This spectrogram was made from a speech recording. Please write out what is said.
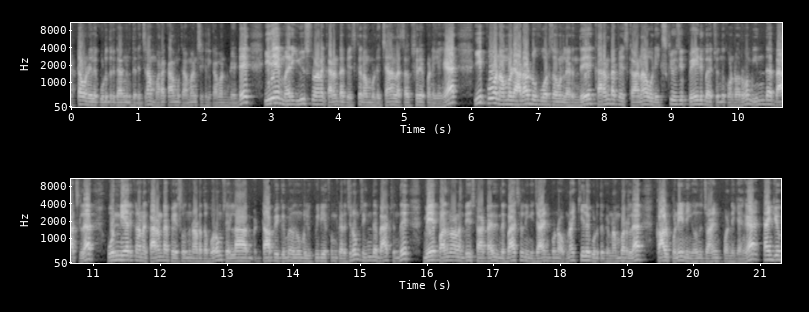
அட்டவணையில கொடுத்துருக்காங்கன்னு தெரிஞ்சுன்னா மறக்காம கமெண்ட் செக்ஷன் கமெண்ட் பண்ணிட்டு இதே மாதிரி யூஸ்ஃபுல்லான கரண்ட் அஃபேர்ஸ்க்கு நம்மளுடைய சேனலை சப்ஸ்கிரைப் பண்ணிக்கோங்க. இப்போ நம்மளுடைய அடா டூ ஃபோர் செவன்ல இருந்து கரண்ட் அஃபேர்ஸ்க்கான ஒரு எக்ஸ்க்ளூசிவ் பெய்டு பேட்ச் வந்து கொண்டு வரோம் இந்த பேட்ச்ல ஒன் இயர்க்கான கரண்ட் அஃபேர்ஸ் வந்து நடத்த போறோம். எல்லா டாபிக்குமே வந்து உங்களுக்கு பிடிஎஃப் கிடைச்சிடும் So, இந்த பேட்ச் வந்து மே பதினாலாம் தேதி ஸ்டார்ட் ஆகுது. இந்த பேட்ச்ல நீங்க ஜாயின் பண்ணோம் அப்படின்னா கீழே கொடுத்துருக்க நம்பர்ல கால் பண்ணி நீங்க வந்து ஜாயின் பண்ணிக்கோங்க. தேங்க்யூ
